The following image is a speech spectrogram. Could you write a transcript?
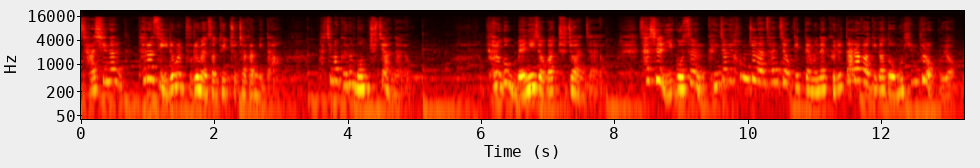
자신은 테런스 이름을 부르면서 뒤쫓아갑니다. 하지만 그는 멈추지 않아요. 결국 매니저가 주저앉아요. 사실 이곳은 굉장히 험준한 산지였기 때문에 그를 따라가기가 너무 힘들었고요.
